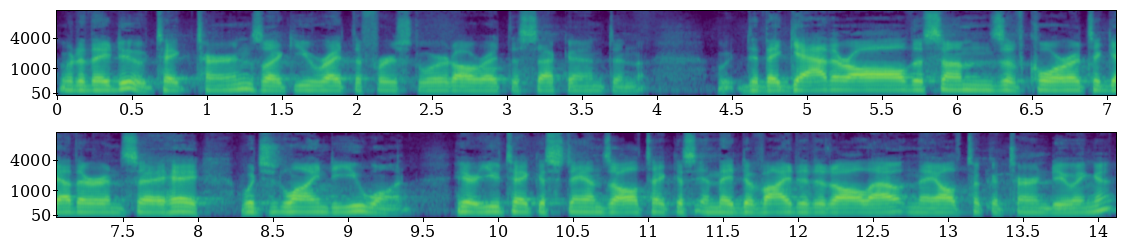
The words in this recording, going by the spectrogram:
What do they do? Take turns? Like you write the first word, I'll write the second. And did they gather all the sons of Korah together and say, hey, which line do you want? Here, you take a stanza, I'll take a. And they divided it all out and they all took a turn doing it.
